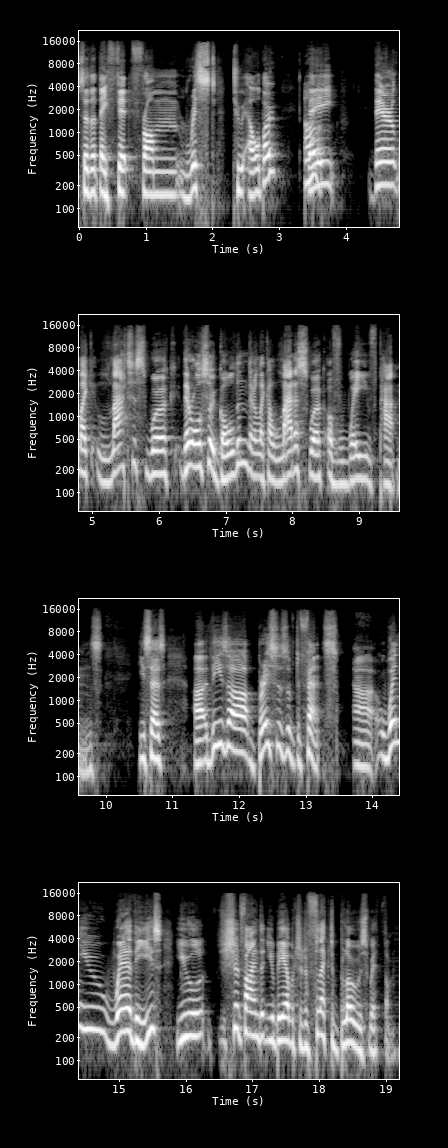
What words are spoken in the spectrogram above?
so that they fit from wrist to elbow. They they're like lattice work. They're also golden. They're like a lattice work of wave patterns. He says, uh, These are bracers of defense. Uh, when you wear these, you should find that you'll be able to deflect blows with them.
